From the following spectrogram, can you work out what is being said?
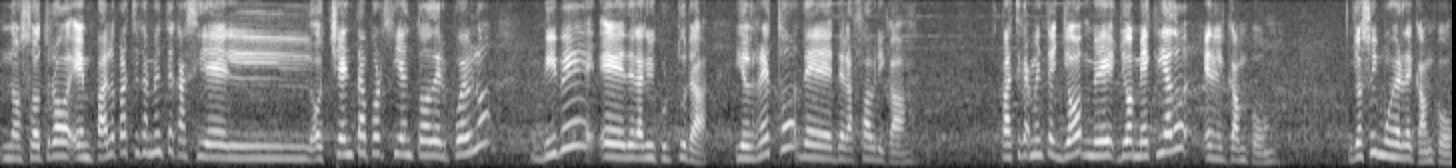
Nosotros en Palo prácticamente casi el 80% del pueblo vive eh, de la agricultura y el resto de, la fábrica. Prácticamente yo me, yo me he criado en el campo. Yo soy mujer de campo.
